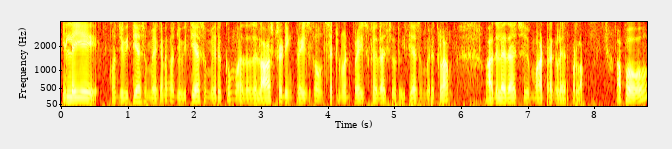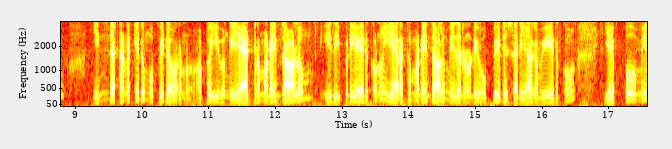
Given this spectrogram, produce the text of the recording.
இல்லையே கொஞ்சம் வித்தியாசம் இருக்குன்னா கொஞ்சம் வித்தியாசம் இருக்கும். அது வந்து லாஸ்ட் ட்ரேடிங் ப்ரைஸுக்கும் செட்டில்மெண்ட் ப்ரைஸுக்கும் ஏதாச்சும் ஒரு வித்தியாசம் இருக்கலாம். அதில் ஏதாச்சும் மாற்றங்கள் ஏற்படலாம். அப்போது இந்த கணக்கீடும் ஒப்பீடு வரணும். அப்போ இவங்க ஏற்றமடைந்தாலும் இது இப்படியே இருக்கணும். இறக்கமடைந்தாலும் இதனுடைய ஒப்பீடு சரியாகவே இருக்கும். எப்போவுமே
